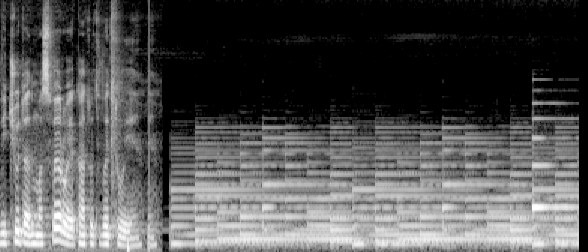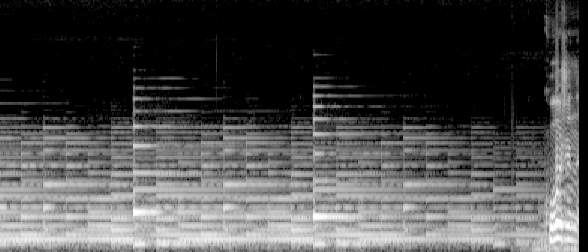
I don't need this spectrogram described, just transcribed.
відчути атмосферу, яка тут витує. Кожен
